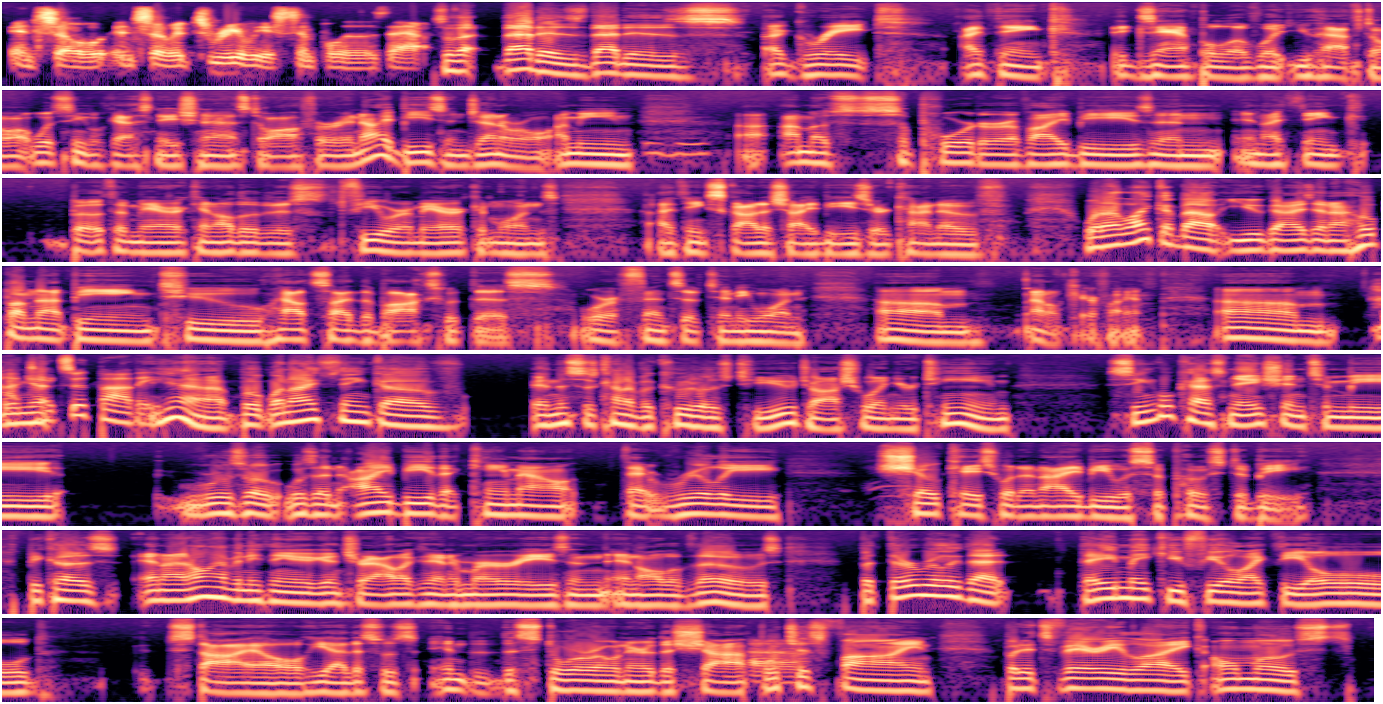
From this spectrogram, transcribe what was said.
and so and so it's really as simple as that So that that is that is a great, I think, example of what you have to what Single Cask Nation has to offer, and IBs in general. I mean, uh, I'm a supporter of IBs, and and I think both American, although there's fewer American ones, I think Scottish IBs are kind of what I like about you guys, and I hope I'm not being too outside the box with this or offensive to anyone. Um, I don't care if I am. Um, Hot you- takes with Bobby. yeah, but when I think of, and this is kind of a kudos to you, Joshua, and your team, Single Cask Nation to me was a, was an IB that came out that really showcased what an IB was supposed to be. Because, and I don't have anything against your Alexander Murray's and, and all of those, but they're really that they make you feel like the old style. Yeah, this was in the, store owner, the shop, which Uh. is fine, but it's very like almost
